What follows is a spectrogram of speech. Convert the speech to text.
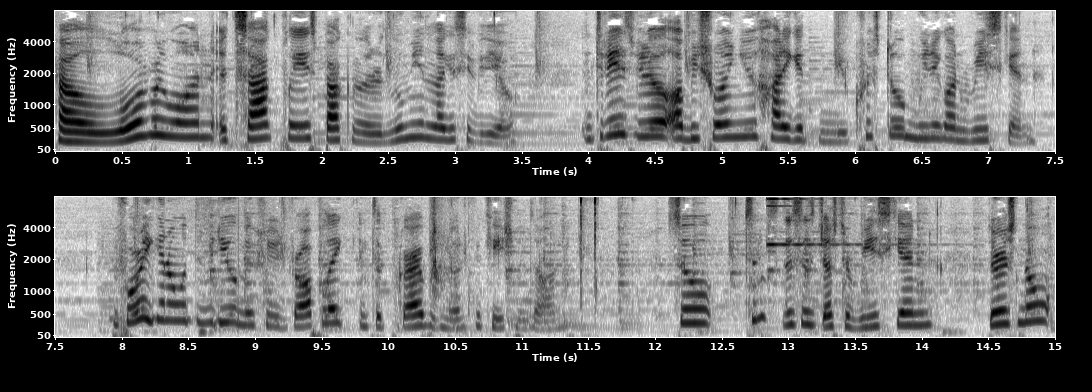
Hello everyone, it's Sak Plays back another Loomian Legacy video. In today's video, I'll be showing you how to get the new Crystal Mutagon reskin. Before we get on with the video, make sure you drop like and subscribe with notifications on. So, since this is just a reskin, there is no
